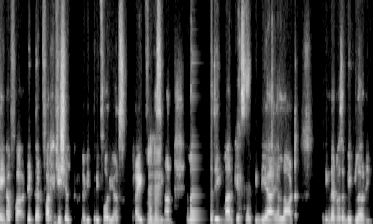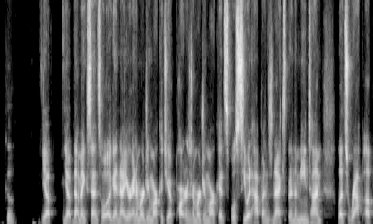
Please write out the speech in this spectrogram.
kind of uh, did that for initial maybe three four years tried Mhm. focusing on emerging markets like india a lot. I think that was a big learning curve Yep. Yep. That makes sense. Well, again, now you're in emerging markets. You have partners in emerging markets. We'll see what happens next. But in the meantime, let's wrap up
